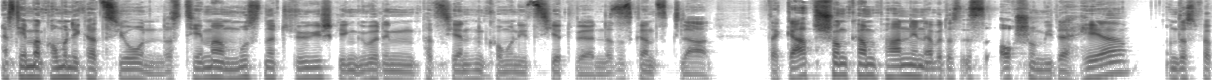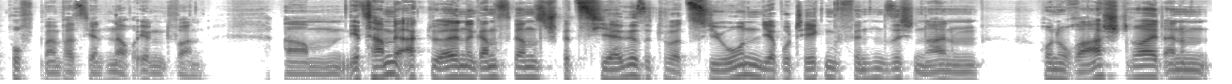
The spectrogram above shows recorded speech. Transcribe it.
das Thema Kommunikation. Das Thema muss natürlich gegenüber den Patienten kommuniziert werden. Das ist ganz klar. Da gab es schon Kampagnen, aber das ist auch schon wieder her und das verpufft beim Patienten auch irgendwann. Ähm, jetzt haben wir aktuell eine ganz, ganz spezielle Situation. Die Apotheken befinden sich in einem Honorarstreit, einem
